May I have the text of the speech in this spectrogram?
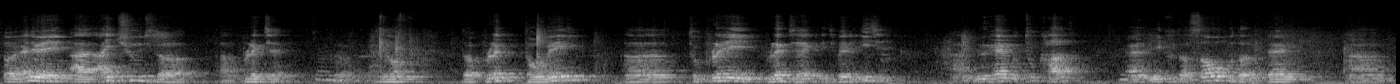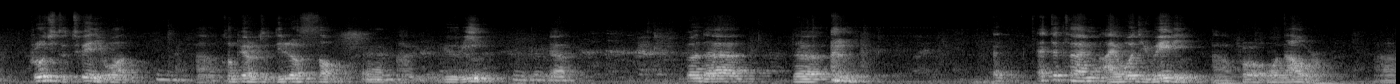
So anyway, I, I choose the uh, blackjack. The, you know, the black the way uh, to play blackjack is very easy. Uh, you have two cards, and if the sum of the them uh, close to 21 uh, compared to dealer's sum, uh, you win. Yeah. But uh, the at, at the time I was waiting uh, for one hour. Uh,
